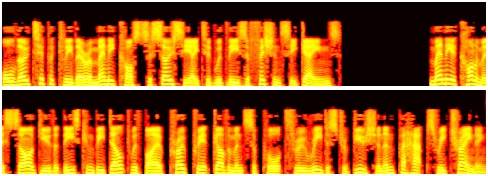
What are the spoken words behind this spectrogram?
Although typically there are many costs associated with these efficiency gains, Many economists argue that these can be dealt with by appropriate government support through redistribution and perhaps retraining.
